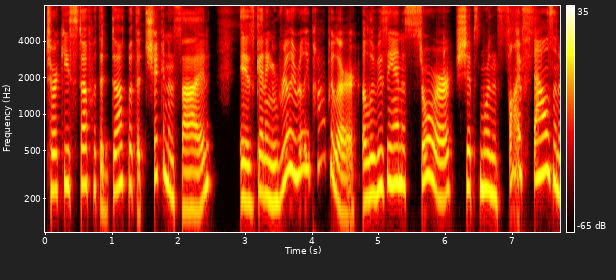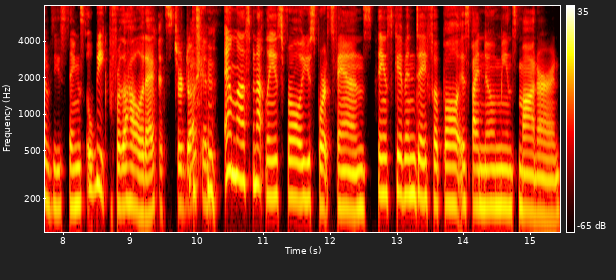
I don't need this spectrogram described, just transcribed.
turkey stuffed with a duck with a chicken inside is getting really, really popular. A Louisiana store ships more than 5,000 of these things a week before the holiday. It's turducken. and last but not least, for all you sports fans, Thanksgiving Day football is by no means modern.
